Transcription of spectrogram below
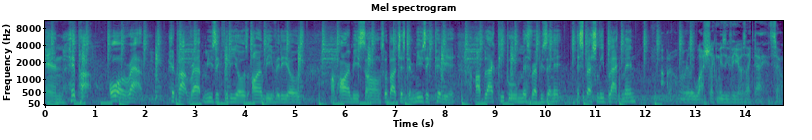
and hip hop or rap? Hip hop, rap, music videos, R&B videos, um, R&B songs. What about just the music period? Are black people misrepresented, especially black men? I don't really watch like music videos like that. So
